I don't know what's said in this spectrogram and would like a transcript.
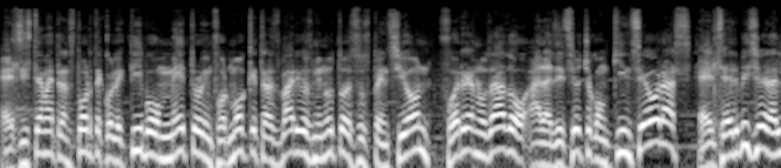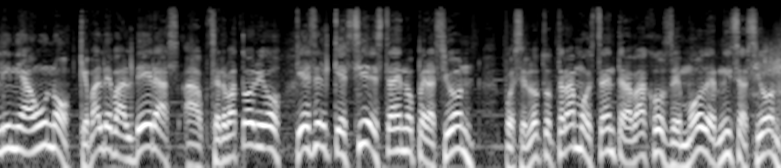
El sistema de transporte colectivo Metro informó que tras varios minutos de suspensión fue reanudado a las 18.15 horas el servicio de la línea 1 que va de Valderas a Observatorio, que es el que sí está en operación, pues el otro tramo está en trabajos de modernización.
